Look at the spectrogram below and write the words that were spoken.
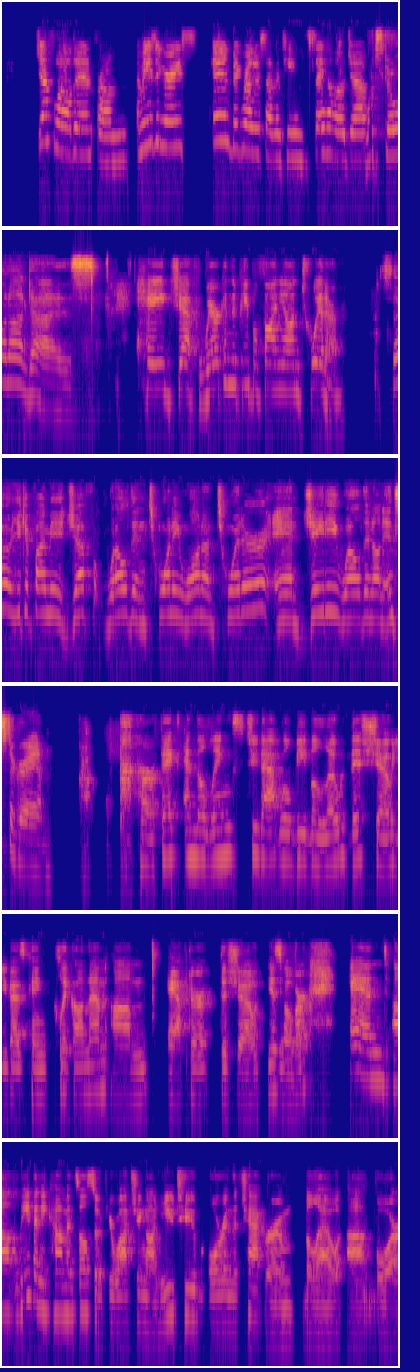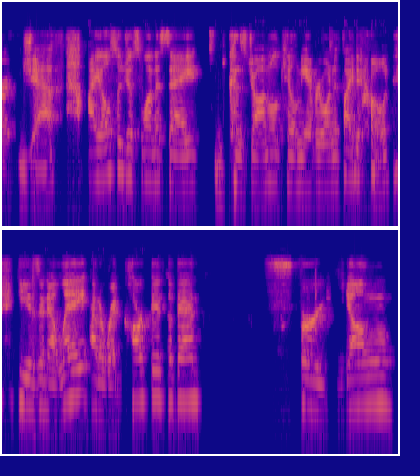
Jeff Weldon from Amazing Race and Big Brother 17. Say hello, Jeff. What's going on, guys? Hey, Jeff, where can the people find you on Twitter? So you can find me Jeff Weldon21 on Twitter and JD Weldon on Instagram. Perfect. And the links to that will be below this show. You guys can click on them um, after the show is over. And uh, leave any comments also if you're watching on YouTube or in the chat room below uh, for Jeff. I also just want to say, because John will kill me, everyone, if I don't, he is in LA at a red carpet event for young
